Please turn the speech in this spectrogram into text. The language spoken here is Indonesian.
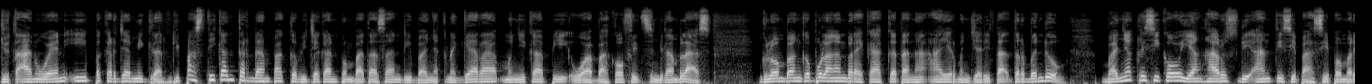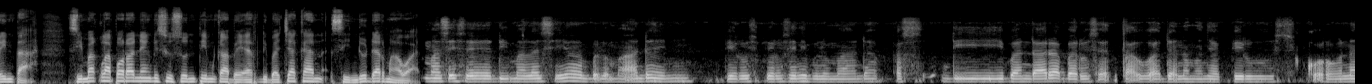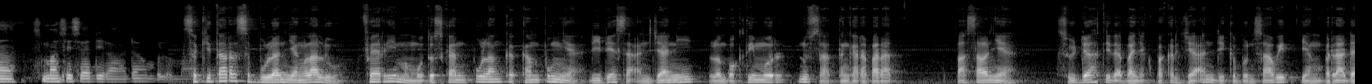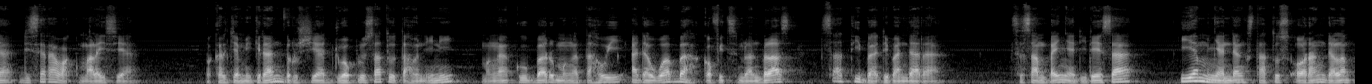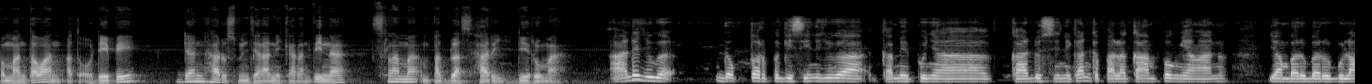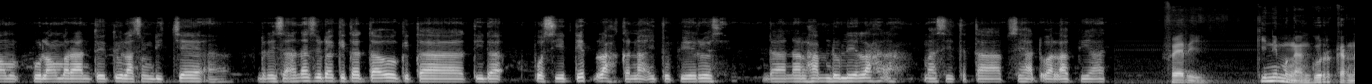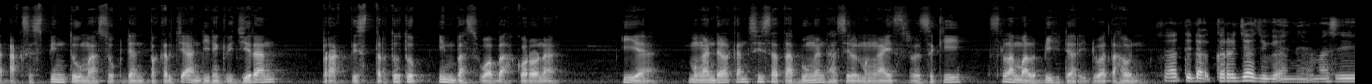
Jutaan WNI pekerja migran dipastikan terdampak kebijakan pembatasan di banyak negara menyikapi wabah COVID-19. Gelombang kepulangan mereka ke tanah air menjadi tak terbendung. Banyak risiko yang harus diantisipasi pemerintah. Simak laporan yang disusun tim KBR dibacakan Sindu Darmawan. Masih saya di Malaysia belum ada ini virus-virus ini belum ada. Pas di bandara baru saya tahu ada namanya virus corona. Masih saya di ladang belum. Ada. Sekitar sebulan yang lalu, Ferry memutuskan pulang ke kampungnya di Desa Anjani, Lombok Timur, Nusa Tenggara Barat. Pasalnya, sudah tidak banyak pekerjaan di kebun sawit yang berada di Sarawak, Malaysia. Pekerja migran berusia 21 tahun ini mengaku baru mengetahui ada wabah COVID-19 saat tiba di bandara. Sesampainya di desa, ia menyandang status orang dalam pemantauan atau ODP dan harus menjalani karantina selama 14 hari di rumah. Ada juga dokter pergi sini juga kami punya kadus ini kan kepala kampung yang anu yang baru-baru pulang pulang merantau itu langsung dicek. Ah, dari sana sudah kita tahu kita tidak positif lah kena itu virus dan alhamdulillah lah masih tetap sehat walafiat. Ferry kini menganggur karena akses pintu masuk dan pekerjaan di negeri jiran praktis tertutup imbas wabah corona. Ia mengandalkan sisa tabungan hasil mengais rezeki selama lebih dari dua tahun. Saya tidak kerja juga ini, masih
